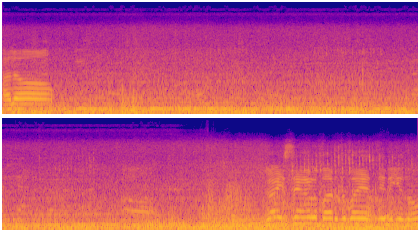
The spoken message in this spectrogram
ഹലോ. ഗൈസ് ഞങ്ങൾ ഭരതുപോയി എത്തിയിരിക്കുന്നു.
